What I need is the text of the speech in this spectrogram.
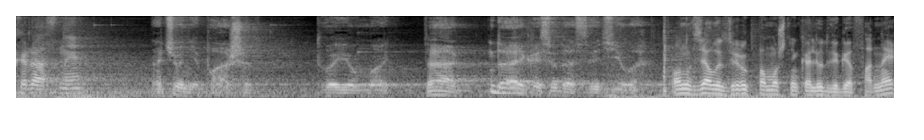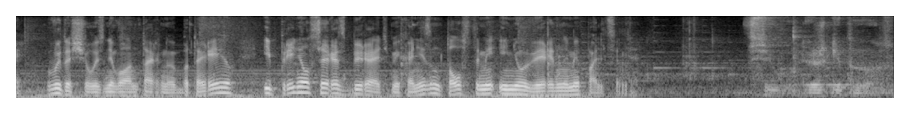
Красная. А чё не пашет? Твою мать. Так, дай-ка сюда светило. Он взял из рук помощника Людвига фонарь, вытащил из него антарную батарею и принялся разбирать механизм толстыми и неуверенными пальцами. Всего лишь гипноз.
